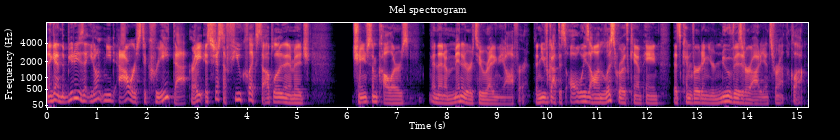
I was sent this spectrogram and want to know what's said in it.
And again, the beauty is that you don't need hours to create that, right? It's just a few clicks to upload an image, change some colors, and then a minute or two writing the offer. Then you've got this always on list growth campaign that's converting your new visitor audience around the clock.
